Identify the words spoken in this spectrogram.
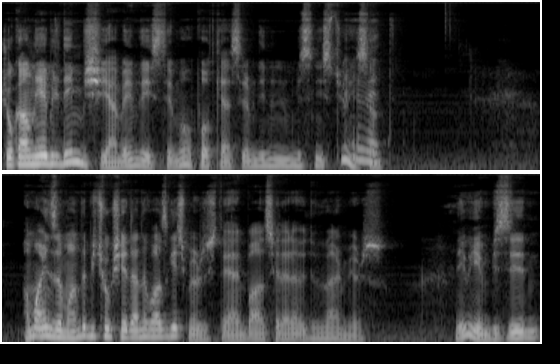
Çok anlayabildiğim bir şey yani benim de isteğim o podcastlerimin dinlenmesini istiyor insan. Evet. Ama aynı zamanda birçok şeyden de vazgeçmiyoruz işte yani bazı şeylerden ödün vermiyoruz. Ne bileyim bizim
